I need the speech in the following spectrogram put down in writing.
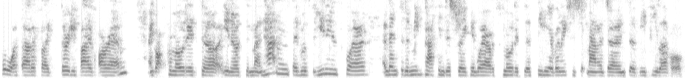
fourth out of like 35 RMs and got promoted to, you know, to Manhattan. So I moved to Union Square and then to the meatpacking district and where I was promoted to a senior relationship manager and to a VP level,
